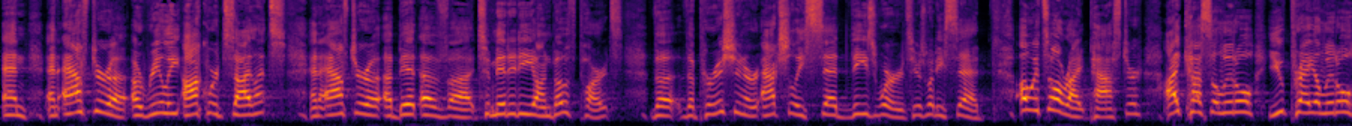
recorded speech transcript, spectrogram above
And, and after a, a really awkward silence and after a, a bit of uh, timidity on both parts, the, the parishioner actually said these words. Here's what what he said. Oh, it's all right, Pastor. I cuss a little, you pray a little,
